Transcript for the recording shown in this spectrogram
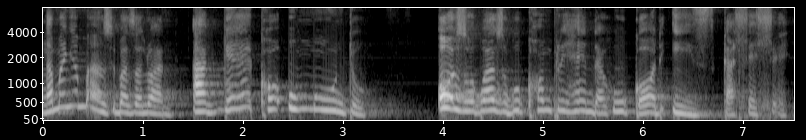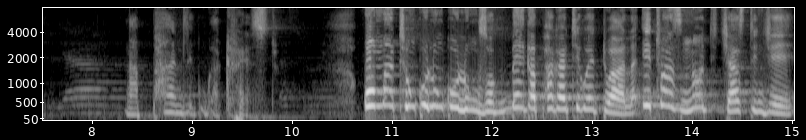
ngamanye amazwi bazalwane akekho umuntu ozokwazi ukucomprehenda who God is kahlehle ngaphandle kukaKristu. Uma thi uNkulunkulu ngizokubeka phakathi kwedwala it was not just nje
